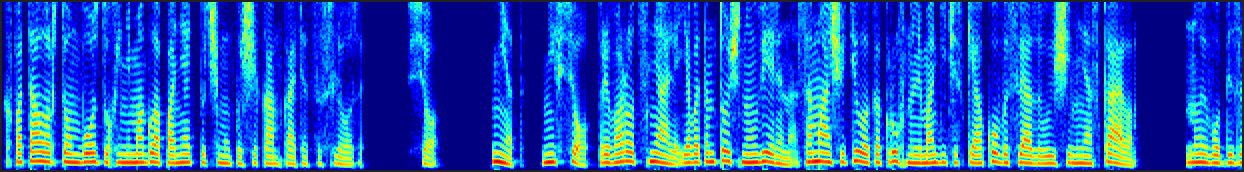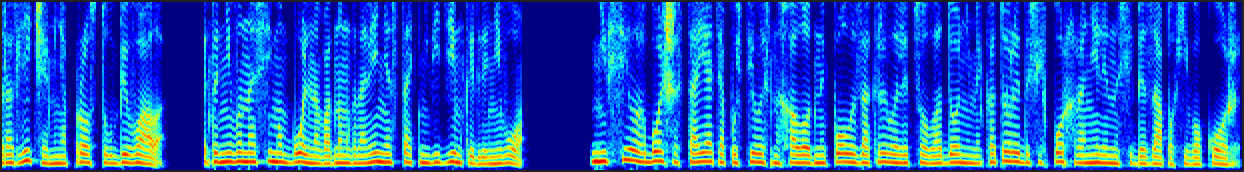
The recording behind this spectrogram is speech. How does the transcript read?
Хватала ртом воздух и не могла понять, почему по щекам катятся слезы. Все, нет, не все. Приворот сняли, я в этом точно уверена. Сама ощутила, как рухнули магические оковы, связывающие меня с Кайлом. Но его безразличие меня просто убивало. Это невыносимо больно в одно мгновение стать невидимкой для него. Не в силах больше стоять, опустилась на холодный пол и закрыла лицо ладонями, которые до сих пор хранили на себе запах его кожи.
